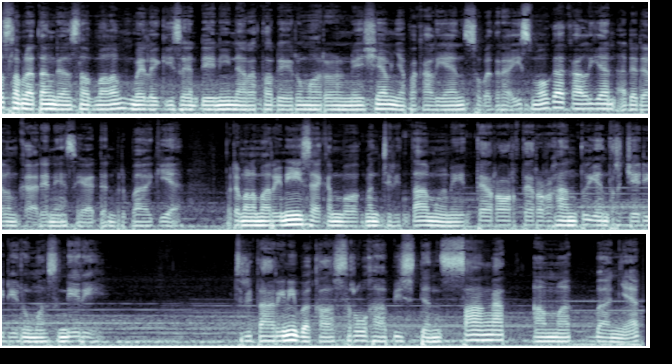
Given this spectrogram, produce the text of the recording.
Halo selamat datang dan selamat malam. Kembali lagi saya Denny narator dari Rumah Horor Indonesia Menyapa kalian Sobat Rai. Semoga kalian ada dalam keadaan yang sehat dan berbahagia. Pada malam hari ini saya akan membawakan cerita mengenai teror-teror hantu yang terjadi di rumah sendiri. Cerita hari ini bakal seru habis dan sangat amat banyak.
